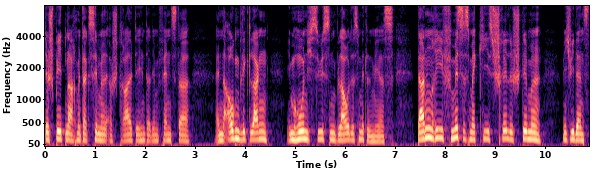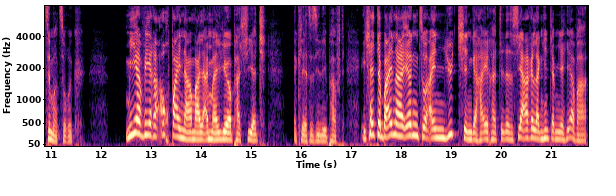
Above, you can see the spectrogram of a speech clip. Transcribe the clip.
Der Spätnachmittagshimmel erstrahlte hinter dem Fenster einen Augenblick lang im honigsüßen Blau des Mittelmeers. Dann rief Mrs. McKees schrille Stimme mich wieder ins Zimmer zurück. Mir wäre auch beinahe mal ein Malheur passiert erklärte sie lebhaft. Ich hätte beinahe irgend so ein Jütchen geheiratet, das jahrelang hinter mir her war.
